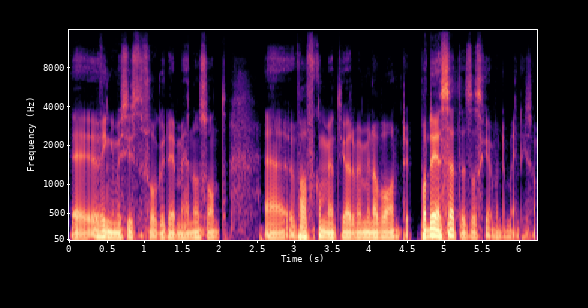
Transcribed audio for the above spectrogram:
eh, ringer min syster och frågar det med henne och sånt. Eh, varför kommer jag inte göra det med mina barn? Typ? På det sättet så skrämmer det mig. Liksom.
